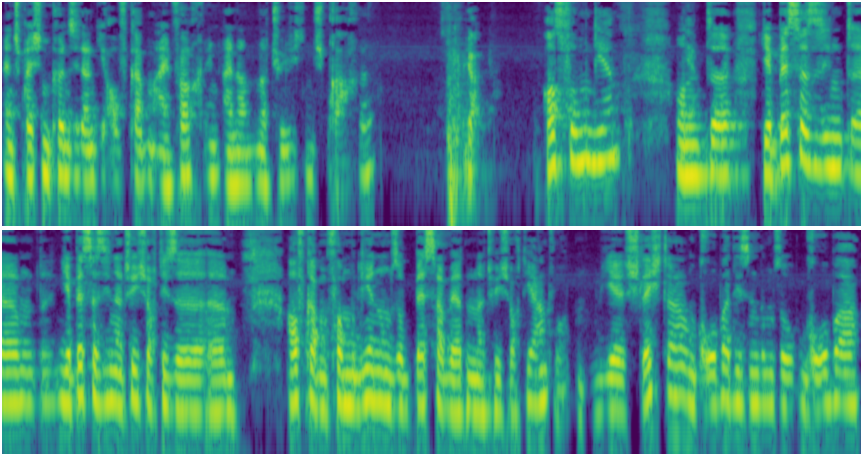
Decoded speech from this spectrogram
entsprechend können Sie dann die Aufgaben einfach in einer natürlichen Sprache ja, ausformulieren. Und ja. äh, je besser sind, ähm, je besser sie natürlich auch diese äh, Aufgaben formulieren, umso besser werden natürlich auch die Antworten. Je schlechter und grober die sind, umso grober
